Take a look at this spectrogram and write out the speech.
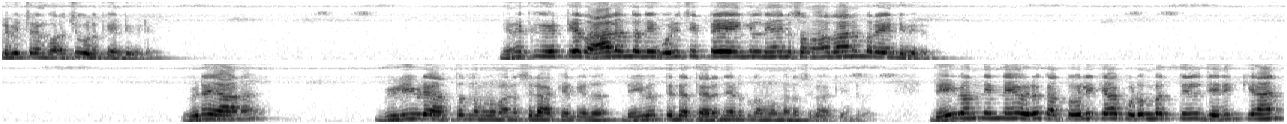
ലഭിച്ചവൻ കുറച്ച് കൊടുക്കേണ്ടി വരും. നിനക്ക് കിട്ടിയ താലന്ത നീ കുഴിച്ചിട്ടേ എങ്കിൽ നീ അതിന് സമാധാനം പറയേണ്ടി വരും. ഇവിടെയാണ് വിളിയുടെ അർത്ഥം നമ്മൾ മനസ്സിലാക്കേണ്ടത് ദൈവത്തിന്റെ തെരഞ്ഞെടുപ്പ് നമ്മൾ മനസ്സിലാക്കേണ്ടത്. ദൈവം നിന്നെ ഒരു കത്തോലിക്ക കുടുംബത്തിൽ ജനിക്കാൻ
